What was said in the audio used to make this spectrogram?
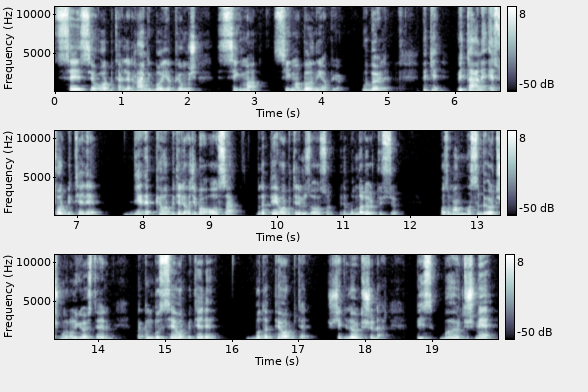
SS orbitalleri hangi bağı yapıyormuş? Sigma, sigma bağını yapıyor. Bu böyle. Peki bir tane S orbitali, diğeri de P orbitali acaba olsa, bu da P orbitalimiz olsun. Bir de bunlar örtüşsün. O zaman nasıl bir örtüşme olur onu gösterelim. Bakın bu S orbitali, bu da P orbitali. Şu şekilde örtüşürler. Biz bu örtüşmeye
